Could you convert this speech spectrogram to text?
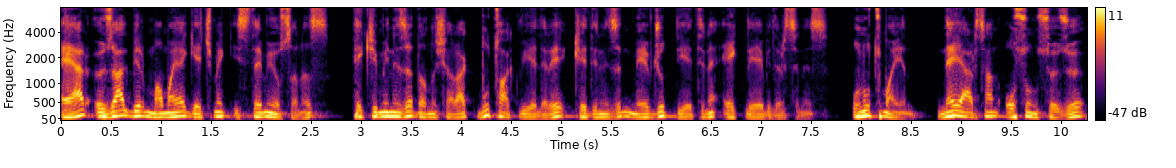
Eğer özel bir mamaya geçmek istemiyorsanız, hekiminize danışarak bu takviyeleri kedinizin mevcut diyetine ekleyebilirsiniz. Unutmayın, ne yersen osun sözü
